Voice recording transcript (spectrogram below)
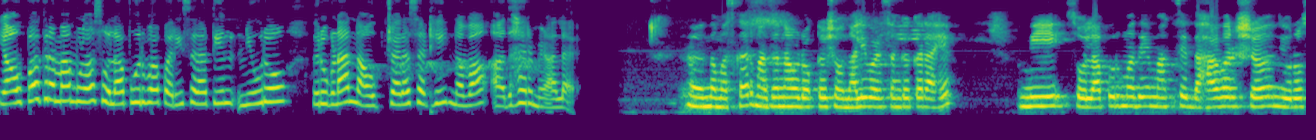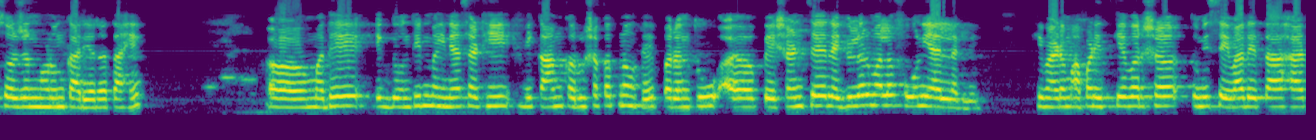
या उपक्रमामुळे सोलापूर व परिसरातील न्यूरो रुग्णांना उपचारासाठी नवा आधार मिळालाय. नमस्कार. माझं नाव डॉक्टर सोनाली वळसंगकर आहे. मी सोलापूरमध्ये मागचे दहा वर्ष न्यूरोसर्जन म्हणून कार्यरत आहे. मध्ये एक दोन तीन महिन्यासाठी मी काम करू शकत नव्हते परंतु पेशंटचे रेग्युलर मला फोन यायला लागले की मॅडम आपण इतके वर्ष तुम्ही सेवा देता आहात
